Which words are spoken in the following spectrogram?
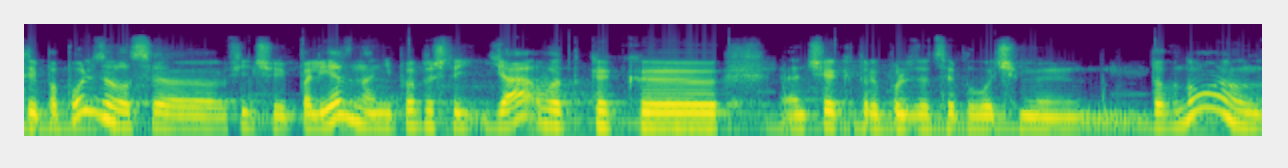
ты попользовался фичей полезно, не потому что я вот как э, человек, который пользуется Apple Watch давно,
